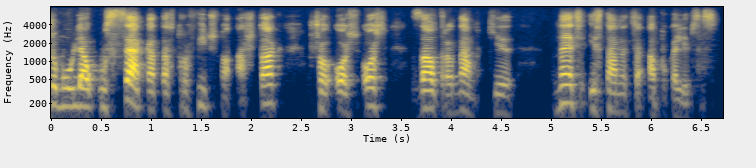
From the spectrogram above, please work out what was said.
що, мовляв, усе катастрофічно аж так, що ось ось завтра нам кінець і станеться апокаліпсис.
